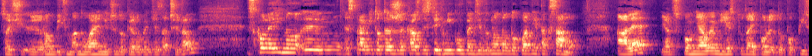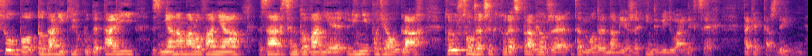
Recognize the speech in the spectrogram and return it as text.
coś y, robić manualnie, czy dopiero będzie zaczynał. Z kolei no, sprawi to też, że każdy z tych migów będzie wyglądał dokładnie tak samo ale jak wspomniałem, jest tutaj pole do popisu, bo dodanie kilku detali, zmiana malowania, zaakcentowanie linii podziału blach, to już są rzeczy, które sprawią, że ten model nabierze indywidualnych cech, tak jak każdy inny.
